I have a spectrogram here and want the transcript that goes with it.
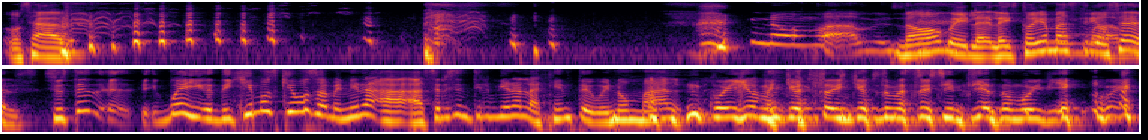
O sea, No mames. no, güey. La, la historia más triste. O sea, si usted. eh, Güey, dijimos que íbamos a venir a, a hacer sentir bien a la gente, güey. No mal. Güey, yo me, yo, estoy, yo me estoy sintiendo muy bien, güey.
